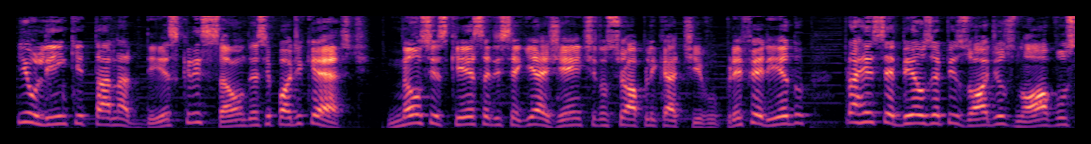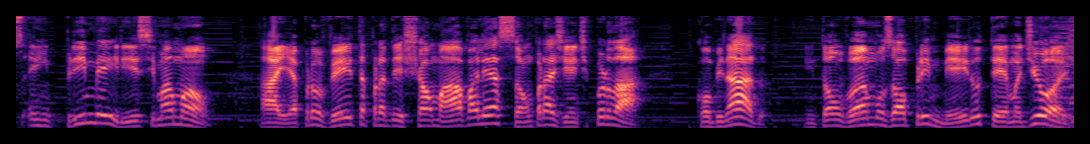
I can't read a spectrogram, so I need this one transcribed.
e o link está na descrição desse podcast. Não se esqueça de seguir a gente no seu aplicativo preferido para receber os episódios novos em primeiríssima mão. Aí ah, aproveita para deixar uma avaliação para a gente por lá. Combinado? Então vamos ao primeiro tema de hoje.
